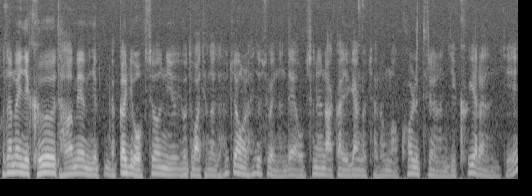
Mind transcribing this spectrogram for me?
그 다음에 이제 그 다음에 이제 몇 가지 옵션 이것도 마찬가지로 설정을 해줄 수가 있는데 옵션은 아까 얘기한 것처럼 뭐 퀄리티라든지 크기라든지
